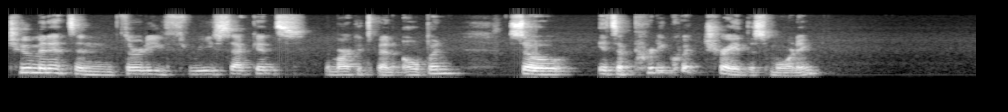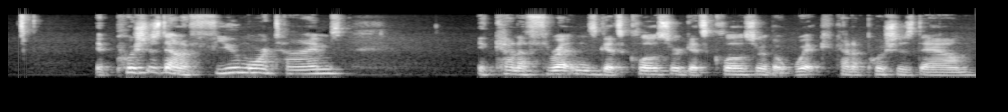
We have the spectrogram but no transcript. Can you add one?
two minutes and 33 seconds. The market's been open. So it's a pretty quick trade this morning. It pushes down a few more times. It kind of threatens, gets closer, gets closer. The wick kind of pushes down.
